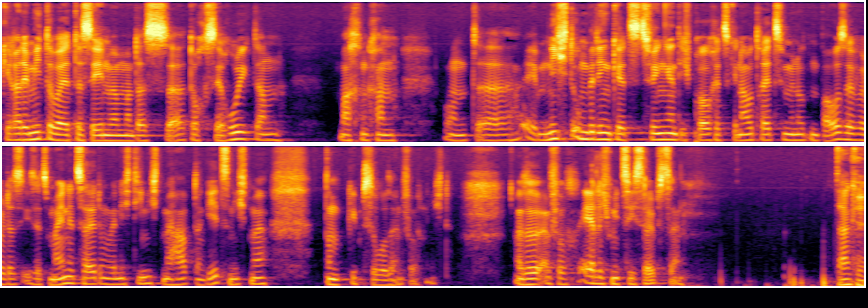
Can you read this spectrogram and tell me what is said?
gerade Mitarbeiter sehen, wenn man das äh, doch sehr ruhig dann machen kann und äh, eben nicht unbedingt jetzt zwingend, ich brauche jetzt genau 13 Minuten Pause, weil das ist jetzt meine Zeit und wenn ich die nicht mehr habe, dann geht's nicht mehr, dann gibt's sowas einfach nicht. Also einfach ehrlich mit sich selbst sein. Danke.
